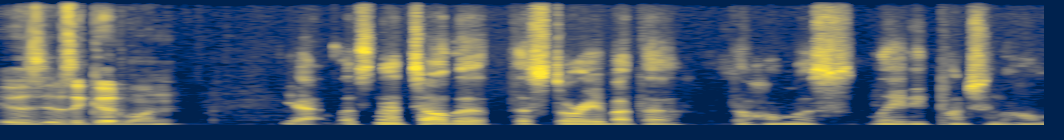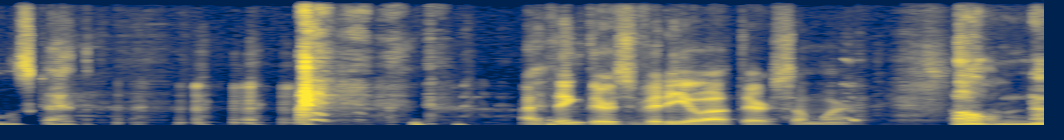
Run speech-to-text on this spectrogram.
It was it was a good one. yeah. Let's not tell the the story about the the homeless lady punching the homeless guy. I think there's video out there somewhere. Oh no.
